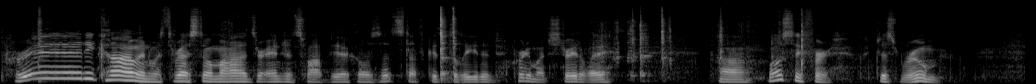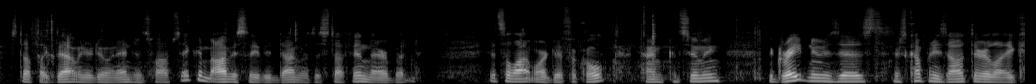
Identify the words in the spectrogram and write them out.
pretty common with resto mods or engine swap vehicles. That stuff gets deleted pretty much straight away. Uh, mostly for just room, stuff like that when you're doing engine swaps. It can obviously be done with the stuff in there, but it's a lot more difficult, time consuming. The great news is there's companies out there like,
